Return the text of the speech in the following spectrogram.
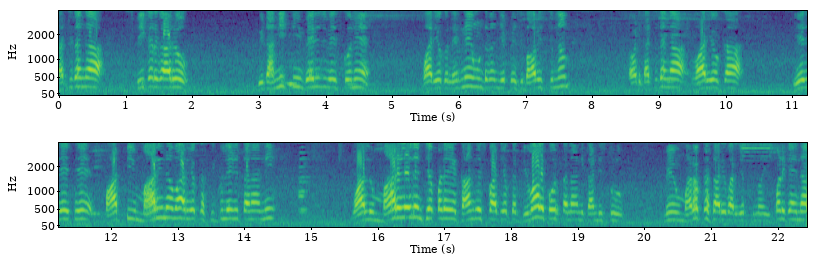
ఖచ్చితంగా స్పీకర్ గారు వీటన్నిటినీ బేరీజు వేసుకొని వారి యొక్క నిర్ణయం ఉంటుందని చెప్పేసి భావిస్తున్నాం. కాబట్టి ఖచ్చితంగా వారి యొక్క ఏదైతే పార్టీ మారిన వారి యొక్క సిగ్గులేనితనాన్ని వాళ్ళు మారలేదని చెప్పడే కాంగ్రెస్ పార్టీ యొక్క దివాల కోరుతనాన్ని ఖండిస్తూ మేము మరొక్కసారి వారు చెప్తున్నాం. ఇప్పటికైనా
